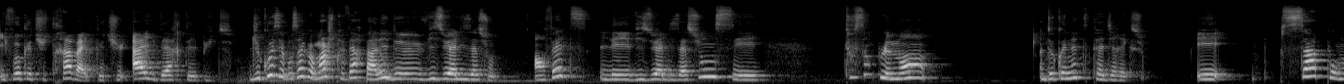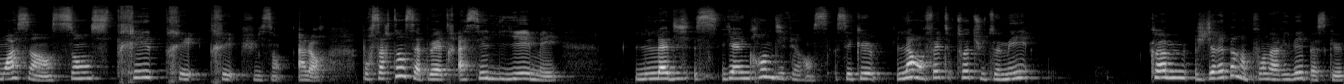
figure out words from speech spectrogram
Il faut que tu travailles, que tu ailles vers tes buts. Du coup, c'est pour ça que moi, je préfère parler de visualisation. En fait, les visualisations, c'est tout simplement de connaître ta direction. Et ça, pour moi, ça a un sens très, très, très puissant. Alors, pour certains, ça peut être assez lié, mais il y a une grande différence. C'est que là, en fait, toi, tu te mets comme, je dirais pas un point d'arrivée parce que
